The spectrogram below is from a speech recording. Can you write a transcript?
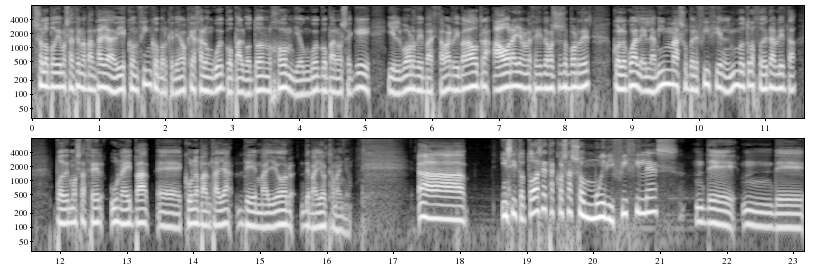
solo podíamos hacer una pantalla de 10,5 porque teníamos que dejar un hueco para el botón Home y un hueco para no sé qué y el borde para esta parte y para la otra. Ahora ya no necesitamos esos bordes, con lo cual en la misma superficie, en el mismo trozo de tableta, podemos hacer un iPad eh, con una pantalla de mayor, de mayor tamaño. Ah, insisto, todas estas cosas son muy difíciles de, mm, de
